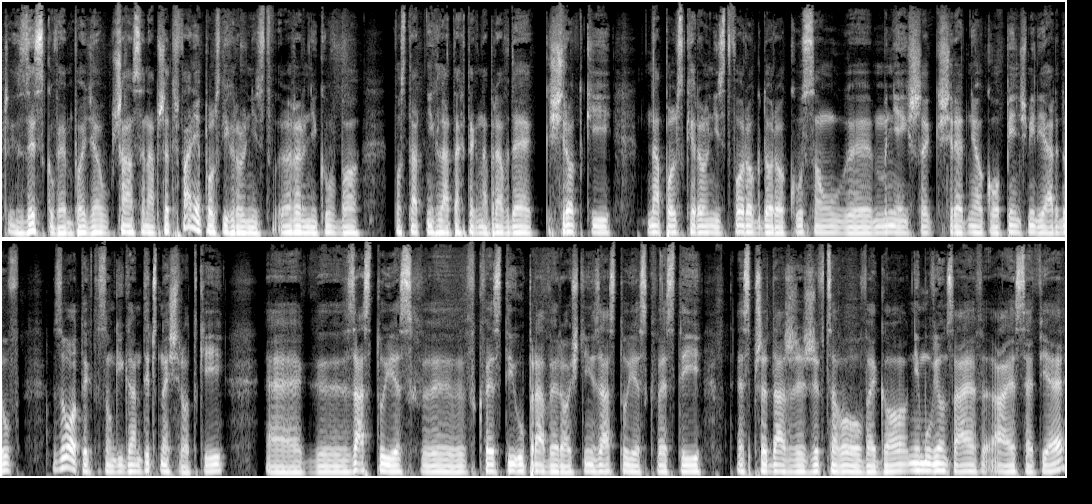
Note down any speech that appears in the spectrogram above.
Czyli zysków, ja bym powiedział, szansę na przetrwanie polskich rolnictw, rolników, bo w ostatnich latach tak naprawdę środki na polskie rolnictwo rok do roku są y, mniejsze, średnio około 5 miliardów złotych. To są gigantyczne środki. E, Zastój jest w- w kwestii uprawy roślin, zastój jest w kwestii sprzedaży żywca wołowego, nie mówiąc o ASF-ie.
